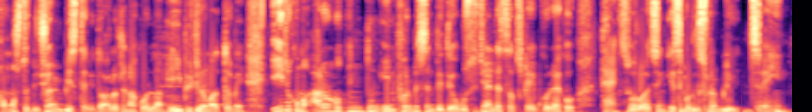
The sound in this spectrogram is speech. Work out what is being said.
সমস্ত কিছু আমি বিস্তারিত আলোচনা করলাম এই ভিডিওর মাধ্যমে। এইরকম আরও নতুন নতুন ইনফরমেশন পেতে অবশ্যই চ্যানেলটা সাবস্ক্রাইব করে রাখো। Thanks for watching S family জয় হিন্দ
